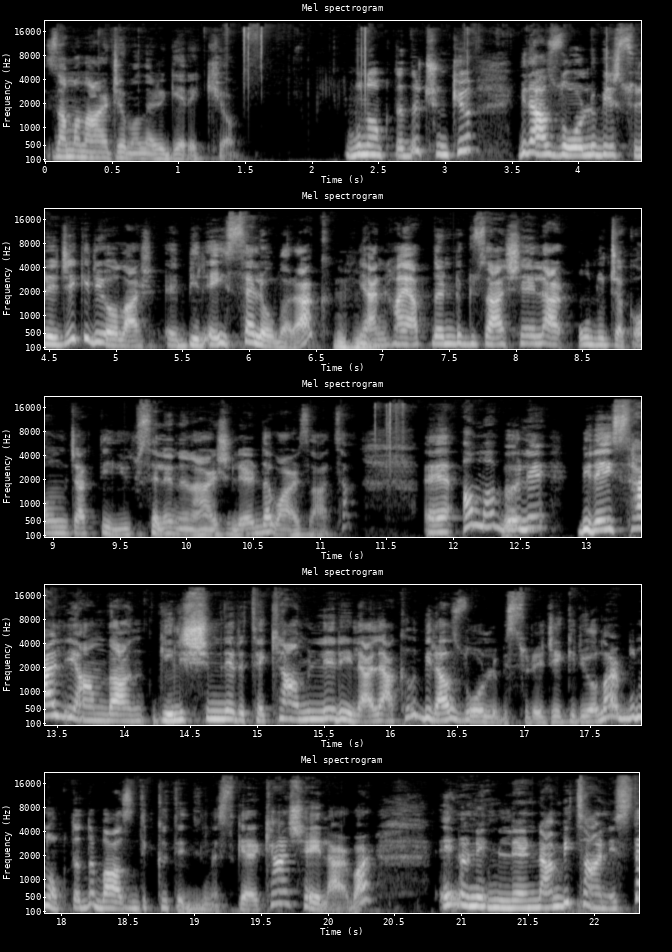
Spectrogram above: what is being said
zaman harcamaları gerekiyor. Bu noktada çünkü biraz zorlu bir sürece giriyorlar e, bireysel olarak. Hı hı. Yani hayatlarında güzel şeyler olacak olmayacak değil yükselen enerjileri de var zaten. E, ama böyle bireysel yandan gelişimleri, tekamülleriyle alakalı biraz zorlu bir sürece giriyorlar. Bu noktada bazı dikkat edilmesi gereken şeyler var. En önemlilerinden bir tanesi de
